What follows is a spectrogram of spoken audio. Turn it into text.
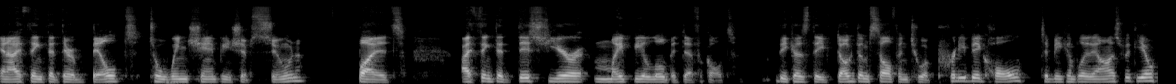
and I think that they're built to win championships soon. But I think that this year might be a little bit difficult because they've dug themselves into a pretty big hole, to be completely honest with you.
